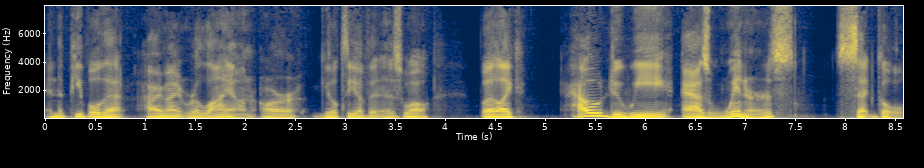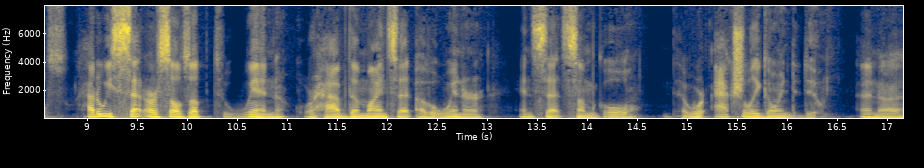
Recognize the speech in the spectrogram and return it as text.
and the people that I might rely on are guilty of it as well. But, like, how do we as winners set goals? How do we set ourselves up to win or have the mindset of a winner and set some goal that we're actually going to do? And, uh,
